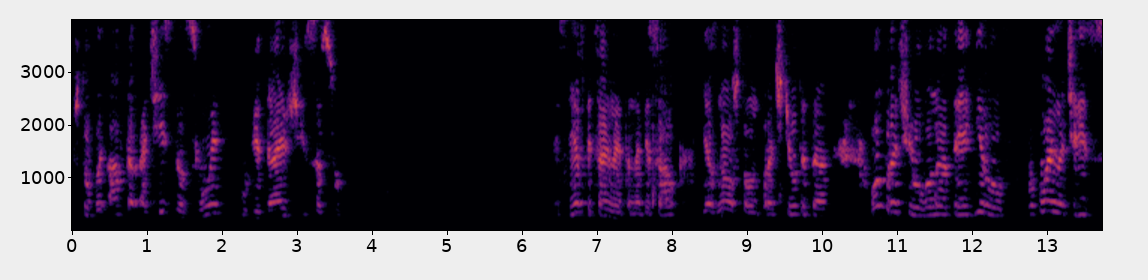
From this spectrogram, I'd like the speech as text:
чтобы автор очистил свой увядающий сосуд. То есть я специально это написал, я знал, что он прочтет это. Он прочел, он отреагировал буквально через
